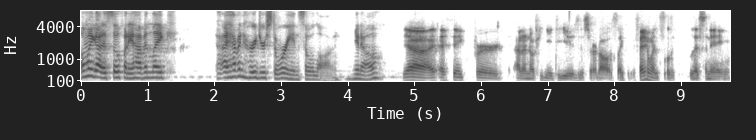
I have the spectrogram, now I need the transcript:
Oh my god it's so funny i haven't like i haven't heard your story in so long you know yeah I, I think for i don't know if you need to use this or at all it's like if anyone's listening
